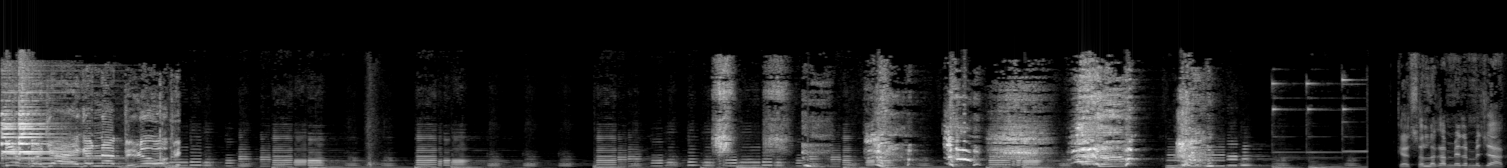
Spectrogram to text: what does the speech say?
अभी मज़ा आएगा ना भिड़ो। कैसा लगा मेरा मज़ाक?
